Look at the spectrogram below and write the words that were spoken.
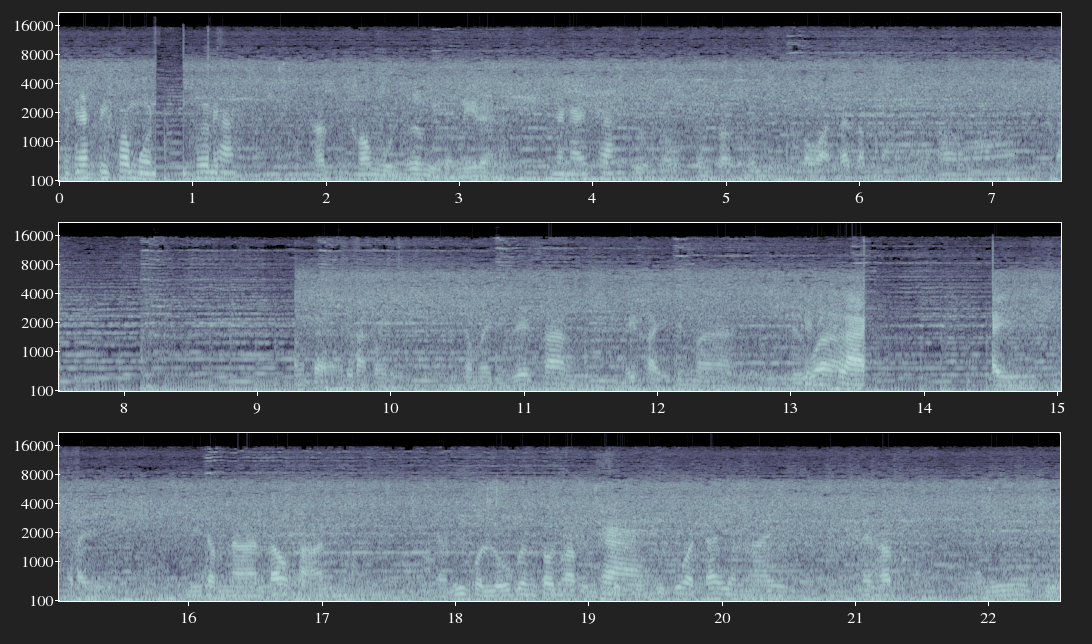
คุณแอฟมีข้อมูลเพิ่มไหมคะครับข้อมูลเพิ่มอยู่ตรงนี้เลยนะยังไงคะอยู่ตรงเป็นก็เป็นประวัติและตำนานอ๋อตั้งแต่ทำไมถึงได้สร้างไอ้ไข่ขึ้นมา หรือเป็นว่าคลาย ไออะไรมีตำนานเล่าขานอย่างที่คนรู้เบื้องต้นว่าเป็นใช่ปู่ทวดได้ยังไงนะครับ อันนี้คือ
